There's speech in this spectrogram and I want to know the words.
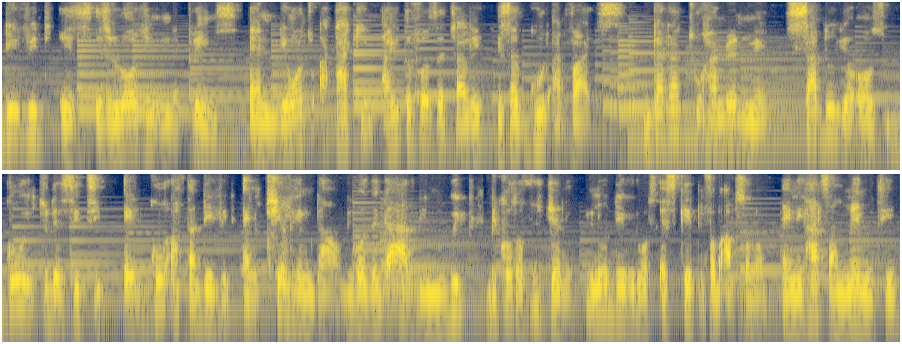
David is, is lodging in the plains and they want to attack him. Ahithophel said, Charlie, it's a good advice. Gather 200 men, saddle your horse, go into the city and go after David and kill him down because the guy has been weak because of his journey. You know, David was escaping from Absalom and he had some men with him.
